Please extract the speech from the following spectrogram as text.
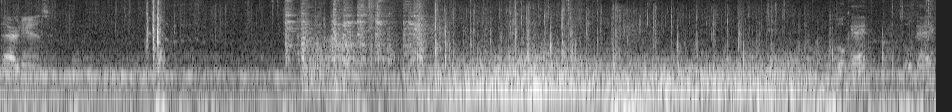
There it is. Okay, okay.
